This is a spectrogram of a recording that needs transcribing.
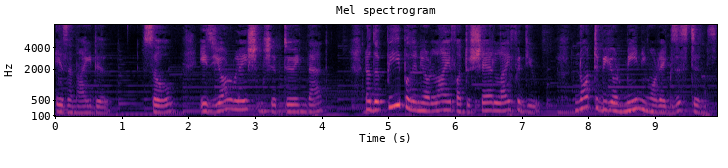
is an idol. So, is your relationship doing that? Now, the people in your life are to share life with you, not to be your meaning or existence.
